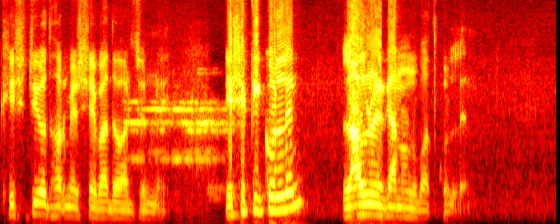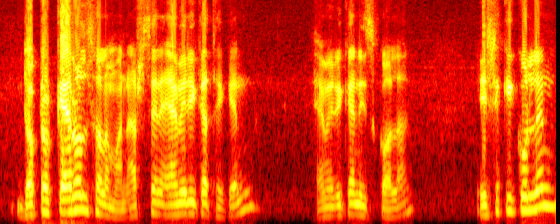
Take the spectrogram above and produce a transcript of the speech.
খ্রিস্টীয় ধর্মের সেবা দেওয়ার জন্য। এসে কি করলেন? লালনের গান অনুবাদ করলেন। ডক্টর ক্যারল সলমান আসছেন আমেরিকা থেকে আমেরিকান স্কলার। এসে কি করলেন?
